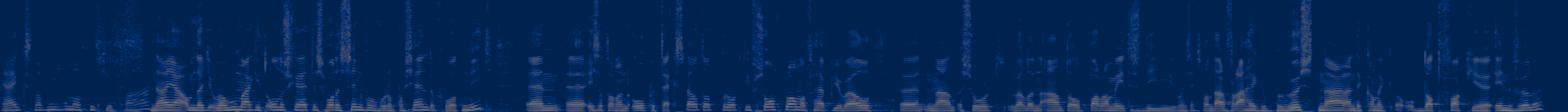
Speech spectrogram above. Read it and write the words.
Ja, ik snap niet helemaal goed je vraag. Nou ja, omdat je, hoe maak je het onderscheid tussen wat is zinvol voor een patiënt of wat niet? En eh, is dat dan een open tekstveld, dat proactief zorgplan? Of heb je wel, eh, een, soort, wel een aantal parameters die waar je zegt van daar vraag ik bewust naar en die kan ik op dat vakje invullen?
